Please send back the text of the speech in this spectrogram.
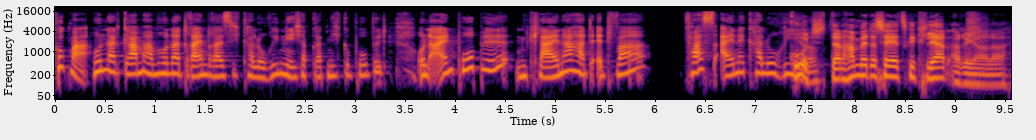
Guck mal, 100 Gramm haben 133 Kalorien. Nee, ich habe gerade nicht gepopelt. Und ein Popel, ein kleiner, hat etwa fast eine Kalorie. Gut, dann haben wir das ja jetzt geklärt, Ariana.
